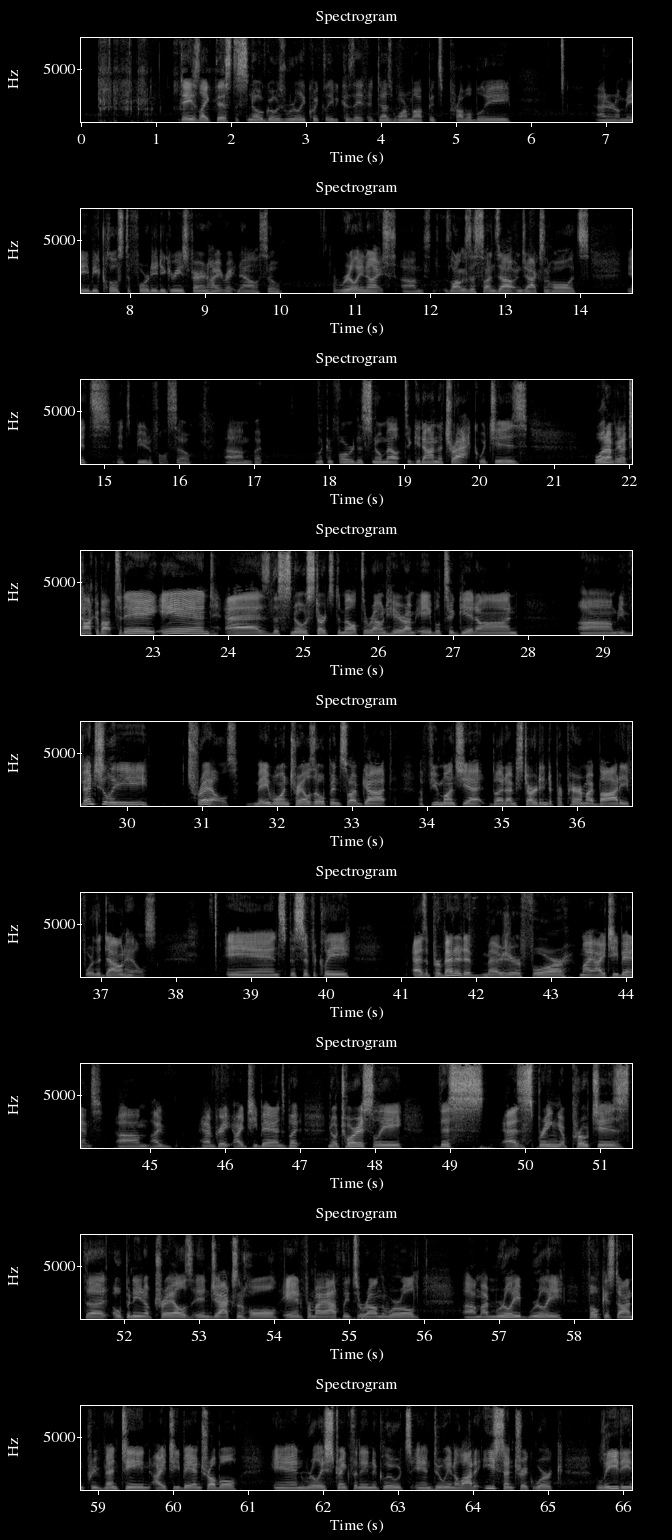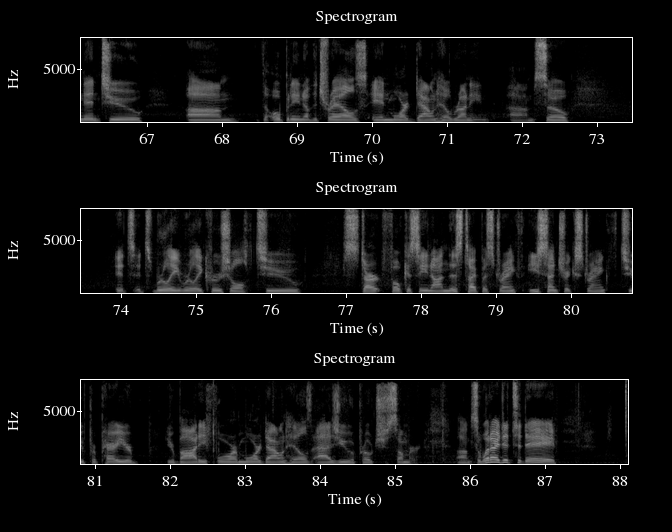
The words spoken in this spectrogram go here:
days like this, the snow goes really quickly because it, it does warm up. It's probably, I don't know, maybe close to 40 degrees Fahrenheit right now. So really nice. Um, as long as the sun's out in Jackson Hole, it's it's it's beautiful. So, um, but looking forward to snow melt to get on the track, which is what I'm going to talk about today. And as the snow starts to melt around here, I'm able to get on um, eventually trails. May 1 trails open, so I've got a few months yet, but I'm starting to prepare my body for the downhills. And specifically as a preventative measure for my IT bands. Um, I have great IT bands, but notoriously this as spring approaches the opening of trails in Jackson Hole and for my athletes around the world, um, I'm really, really focused on preventing IT band trouble and really strengthening the glutes and doing a lot of eccentric work leading into um, the opening of the trails and more downhill running. Um, so it's it's really really crucial to start focusing on this type of strength, eccentric strength, to prepare your your body for more downhills as you approach summer. Um, so what I did today,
